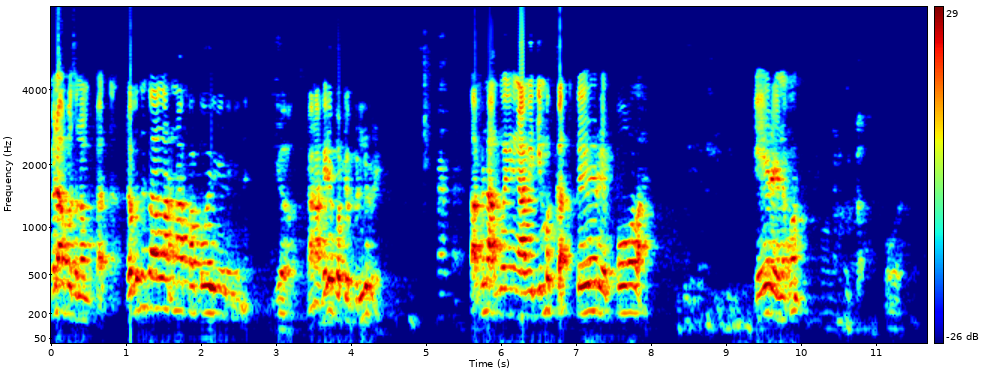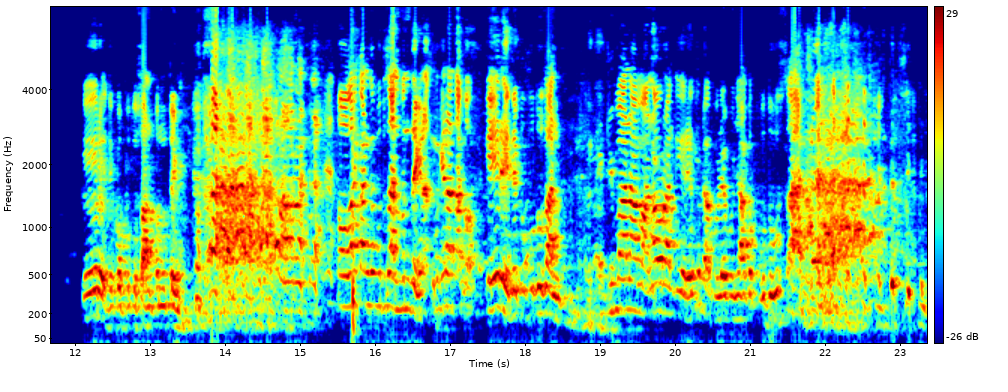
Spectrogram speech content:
kenapa senang pegatan? Dapat talar nafkah kau ini ini. Ya, kan akhirnya pada bener ya. Tapi nak gue ingin ngawiti megat, kere pola. Kere napa? Kere di keputusan penting. Tolak kan keputusan penting. Nak mungkin tak kok kere di keputusan. Di mana-mana orang kere itu tidak boleh punya keputusan.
